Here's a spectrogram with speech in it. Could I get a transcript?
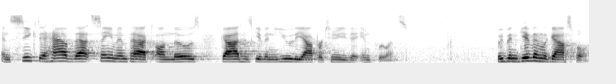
and seek to have that same impact on those God has given you the opportunity to influence. We've been given the gospel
